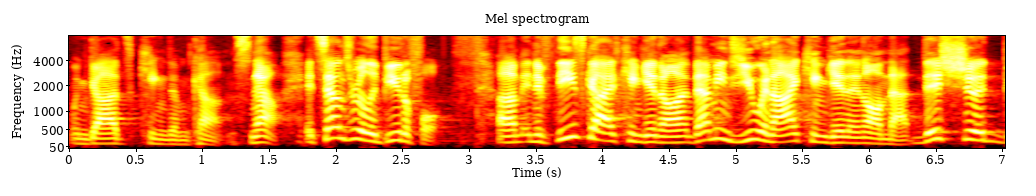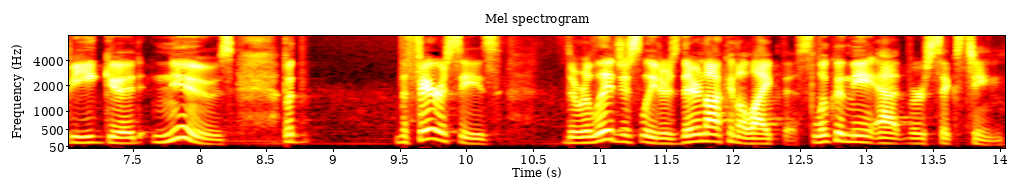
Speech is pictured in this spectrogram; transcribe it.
when God's kingdom comes. Now, it sounds really beautiful. Um, and if these guys can get on, that means you and I can get in on that. This should be good news. But the Pharisees, the religious leaders, they're not going to like this. Look with me at verse 16.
